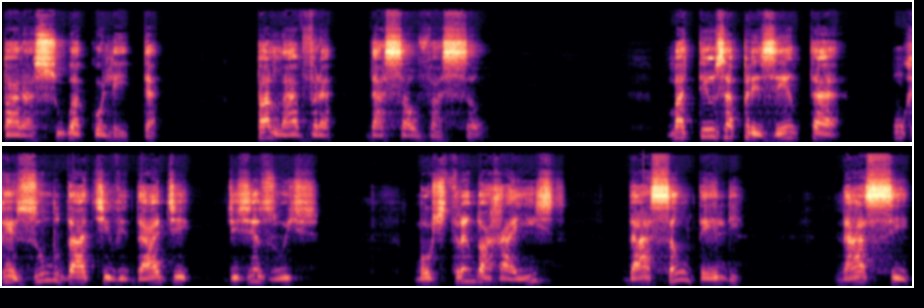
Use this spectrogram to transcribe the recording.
para a sua colheita. Palavra da salvação. Mateus apresenta um resumo da atividade de Jesus, mostrando a raiz da ação dele. Nasce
